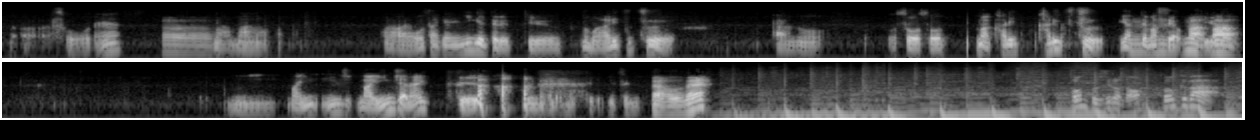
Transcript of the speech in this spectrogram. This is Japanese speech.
う、あそうね。うん。まあまあ、だからお酒に逃げてるっていうのもありつつ、あの、そうそう、まあ借り、借りつつやってますよっていう。うん。まあまうん、まあいいいいんじ、まあいいんじゃない？っていう、自分の中で思ってる、別に。あ、なるほどね。トンとジロのトークバー。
